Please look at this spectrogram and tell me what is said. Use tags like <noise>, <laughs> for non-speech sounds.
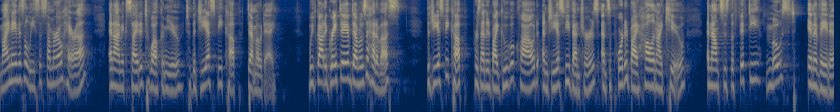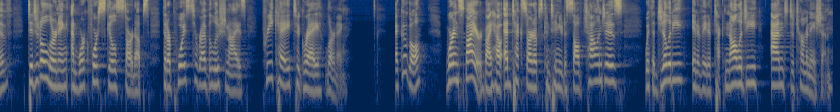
My name is Elisa Summer O'Hara, and I'm excited to welcome you to the GSV Cup Demo Day. We've got a great day of demos ahead of us. The GSV Cup, presented by Google Cloud and GSV Ventures and supported by HolonIQ, announces the 50 most innovative digital learning and workforce skills startups that are poised to revolutionize pre K to gray learning. At Google, we're inspired by how edtech startups continue to solve challenges with agility, innovative technology, and determination.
